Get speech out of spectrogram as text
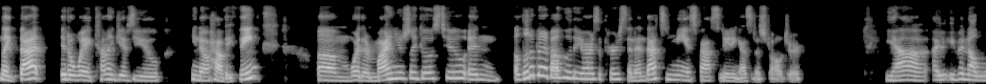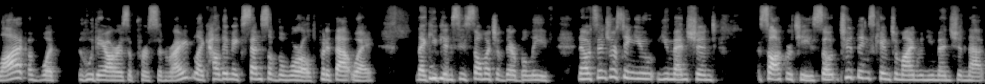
Like that in a way kind of gives you, you know, how they think, um, where their mind usually goes to, and a little bit about who they are as a person. And that to me is fascinating as an astrologer. Yeah, I, even a lot of what who they are as a person, right? Like how they make sense of the world, put it that way. Like you mm-hmm. can see so much of their belief. Now it's interesting you you mentioned Socrates. So two things came to mind when you mentioned that.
